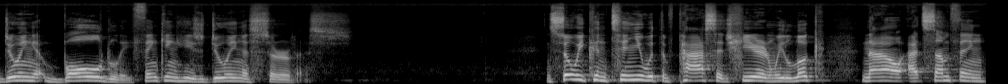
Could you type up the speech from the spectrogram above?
doing it boldly, thinking he's doing a service. And so we continue with the passage here and we look now at something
